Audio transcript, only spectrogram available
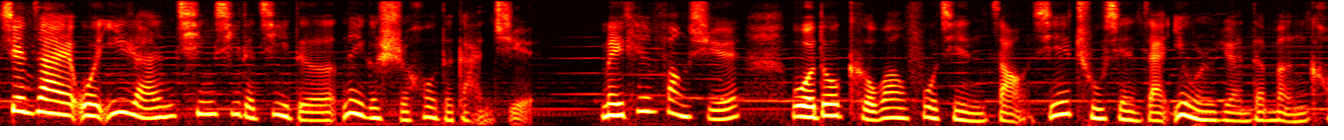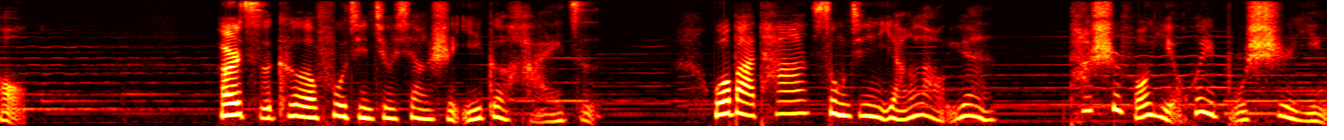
现在我依然清晰地记得那个时候的感觉。每天放学，我都渴望父亲早些出现在幼儿园的门口。而此刻，父亲就像是一个孩子，我把他送进养老院。他是否也会不适应？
